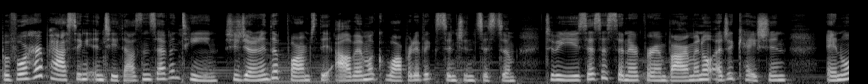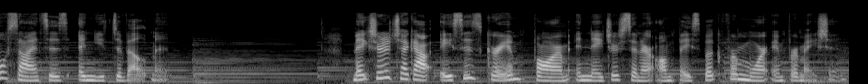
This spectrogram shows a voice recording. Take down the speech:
Before her passing in 2017, she donated the farm to the Alabama Cooperative Extension System to be used as a center for environmental education, animal sciences, and youth development. Make sure to check out ACE's Graham Farm and Nature Center on Facebook for more information.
